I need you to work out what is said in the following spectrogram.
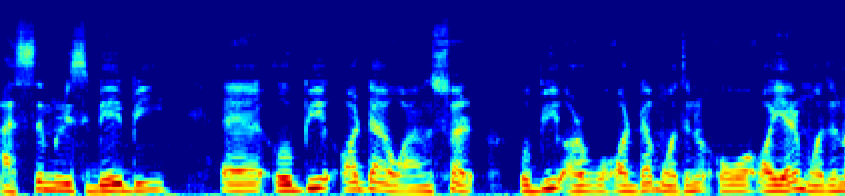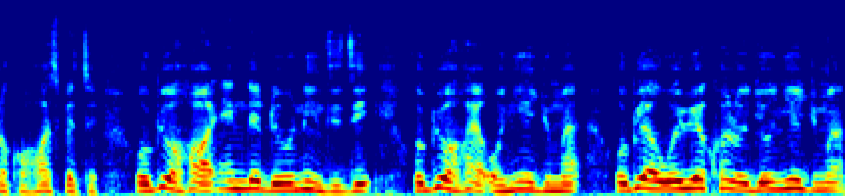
Assembly's baby, uh, Obi order one, sorry, Obi or order modern or or yer modern or hospital, Obi or in the doing disease, Obi or her on ye juma, Obi away your college on ye juma,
